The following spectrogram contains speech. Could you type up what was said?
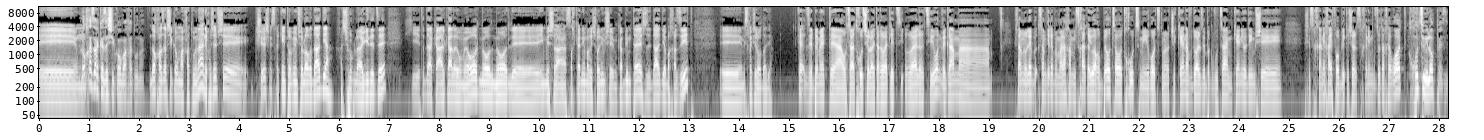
אה, לא חזר כזה שיכור בחתונה. לא חזר שיכור מהחתונה, אני חושב שכשיש משחקים טובים של אור דדיה, חשוב להגיד את זה, כי אתה יודע, הקהל קהל הוא מאוד מאוד מאוד, ל- אם יש השחקנים הראשונים שמקבלים את האש, זה דדיה בחזית, אה, משחק של אור דדיה. כן, זה באמת, אה, ההוצאת חוץ שלו הייתה ראויה לצי- ראויה לציון, וגם ה... שמנו לב, שמתי לב במהלך המשחק, היו הרבה הוצאות חוץ מהירות, זאת אומרת שכן עבדו על זה בקבוצה, הם כן יודעים ש... ששחקני חיפה, בלי קשר לשחקנים בקבוצות אחרות, חוץ מלופז.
